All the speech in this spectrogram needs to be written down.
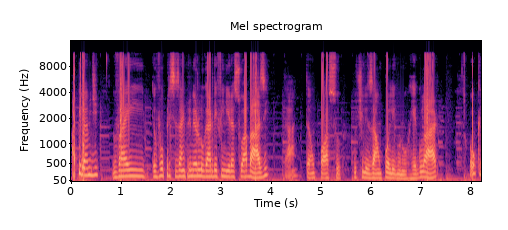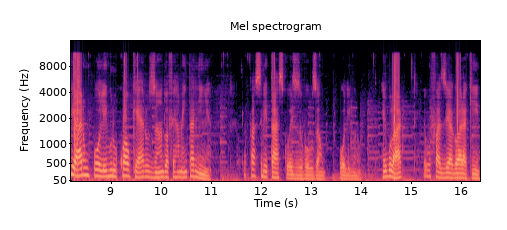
A pirâmide vai, eu vou precisar em primeiro lugar definir a sua base, tá? Então posso utilizar um polígono regular ou criar um polígono qualquer usando a ferramenta linha. Para facilitar as coisas eu vou usar um polígono regular. Eu vou fazer agora aqui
